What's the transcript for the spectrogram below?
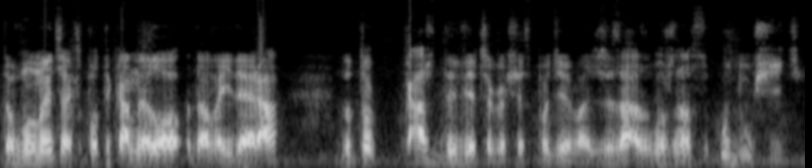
to w momencie jak spotykamy Lorda Vadera, no to każdy wie czego się spodziewać, że zaraz można nas udusić,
